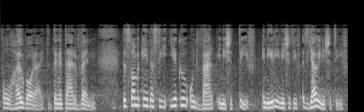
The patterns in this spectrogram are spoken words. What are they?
volhoubaarheid, dinge te herwin. Dit staan bekend as die Eko-ontwerp inisiatief en hierdie inisiatief is jou inisiatief.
